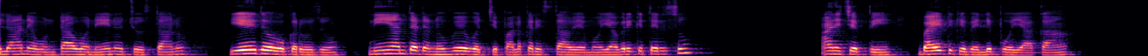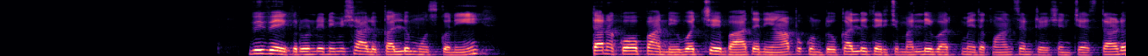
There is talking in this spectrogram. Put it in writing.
ఇలానే ఉంటావో నేను చూస్తాను. ఏదో ఒకరోజు నీ అంతట నువ్వే వచ్చి పలకరిస్తావేమో ఎవరికి తెలుసు? అని చెప్పి బయటికి వెళ్ళిపోయాక వివేక్ రెండు నిమిషాలు కళ్ళు మూసుకొని తన కోపాన్ని వచ్చే బాధని ఆపుకుంటూ కళ్ళు తెరిచి మళ్ళీ వర్క్ మీద కాన్సన్ట్రేషన్ చేస్తాడు.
